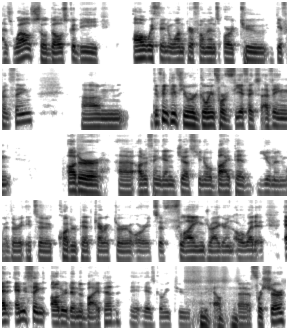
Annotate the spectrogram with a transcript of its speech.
as well. So those could be all within one performance or two different thing. Um, definitely if you were going for VFX, having other uh, other thing than just you know biped human, whether it's a quadruped character or it's a flying dragon or what, and anything other than a biped is going to, help uh, for sure.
